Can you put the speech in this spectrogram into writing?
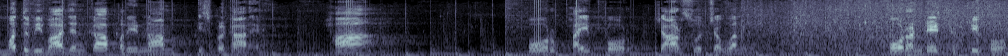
मत विभाजन का परिणाम इस प्रकार है। हाँ फोर फाइव फोर, चार सौ चौवन, फोर हंड्रेड फिफ्टी फोर,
